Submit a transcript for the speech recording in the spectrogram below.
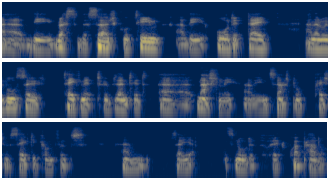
uh, the rest of the surgical team at the audit day. And then we've also taken it to be presented uh, nationally at the International Patient Safety Conference. Um, so, yeah, it's an audit that we're quite proud of.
